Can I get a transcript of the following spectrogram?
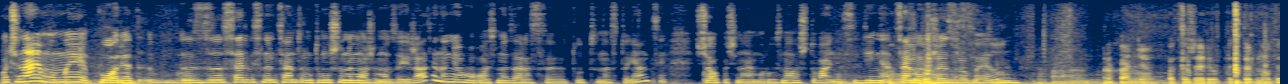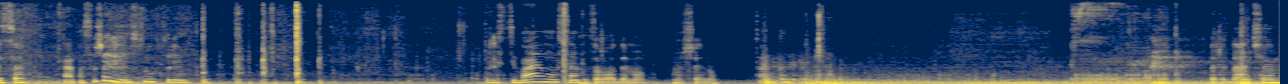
Починаємо ми поряд з сервісним центром, тому що не можемо заїжджати на нього. Ось ми зараз е, тут на стоянці. Що починаємо рух? З налаштування сидіння. Це ми вже зробили. Прохання пасажирів пристебнутися. Так, пасажирів, інструкторів. Пристібаємося. Заводимо машину. Так. Передача,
